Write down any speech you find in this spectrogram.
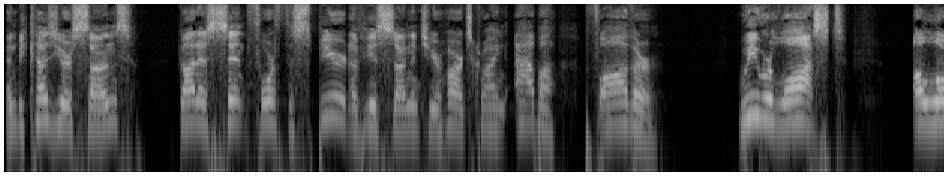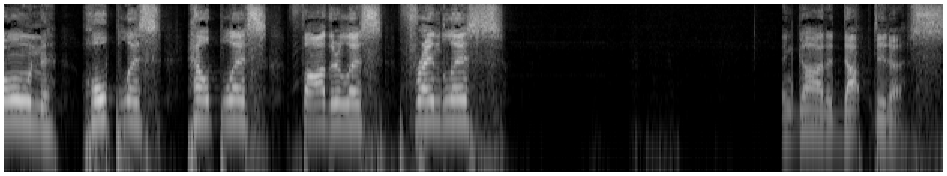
And because you are sons, God has sent forth the Spirit of his Son into your hearts, crying, Abba, Father. We were lost, alone, hopeless, helpless, fatherless, friendless. And God adopted us.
